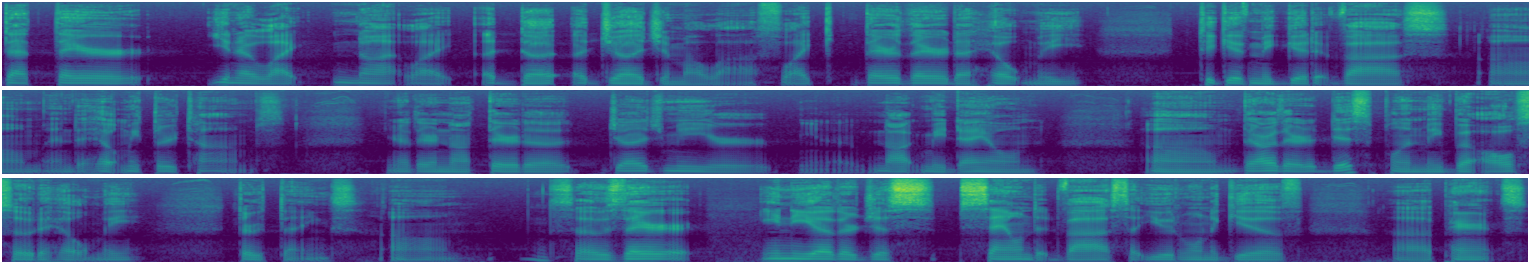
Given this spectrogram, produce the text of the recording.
that they're, you know, like not like a, du- a judge in my life. Like they're there to help me, to give me good advice, um, and to help me through times. You know, they're not there to judge me or, you know, knock me down. Um, they are there to discipline me, but also to help me through things. Um, so, is there any other just sound advice that you would want to give uh, parents?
